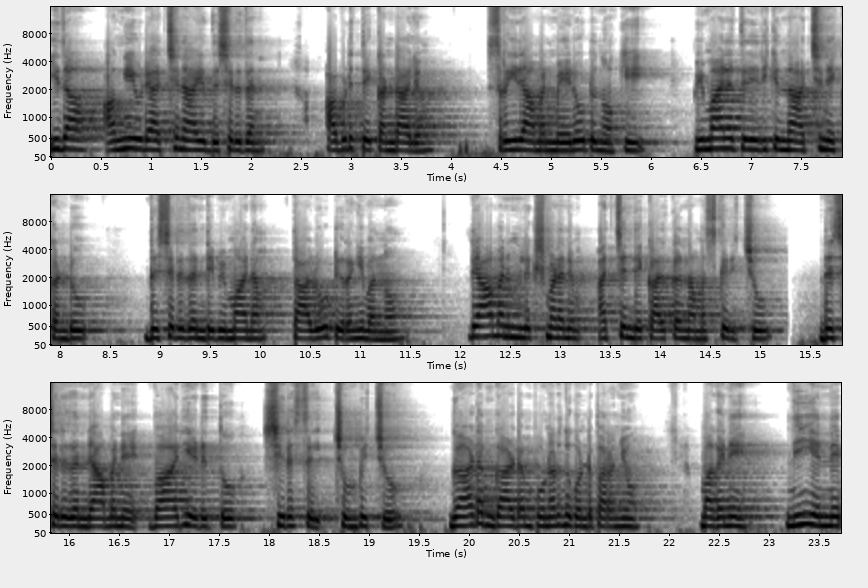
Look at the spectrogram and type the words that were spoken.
ഇതാ അങ്ങയുടെ അച്ഛനായ ദശരഥൻ. അവിടുത്തെ കണ്ടാലും ശ്രീരാമൻ മേലോട്ട് നോക്കി. വിമാനത്തിലിരിക്കുന്ന അച്ഛനെ കണ്ടു. ദശരഥന്റെ വിമാനം താഴോട്ടിറങ്ങി വന്നു. രാമനും ലക്ഷ്മണനും അച്ഛന്റെ കാൽക്കൽ നമസ്കരിച്ചു. ദശരഥൻ രാമനെ വാരിയെടുത്തു ശിരസിൽ ചുംബിച്ചു. ഗാഠം ഗാഠം പുണർന്നുകൊണ്ട് പറഞ്ഞു മകനെ നീ എന്നെ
